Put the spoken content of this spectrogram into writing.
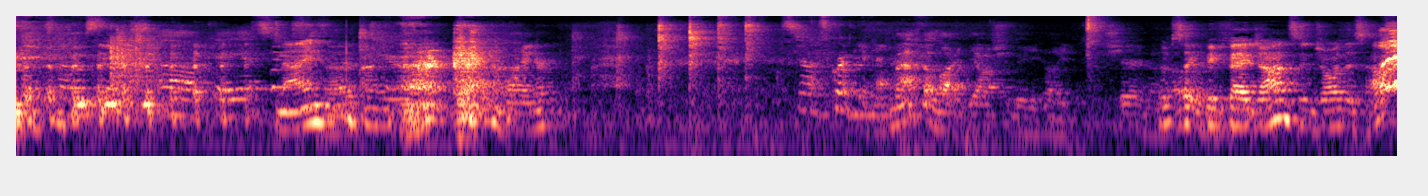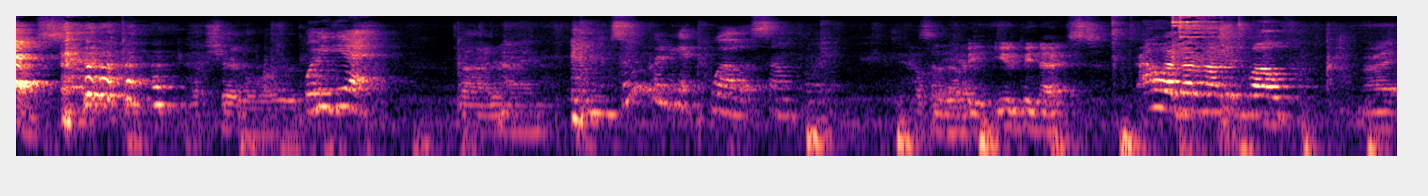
six? No, six. oh, okay, yes. Nine. Niner. It's not scorpion I pepper. mean, I feel like y'all should be like sharing the Looks like load. Big Bad John's enjoying this house. Like, share the load. What do you get? Niner. Nine. Someone could get twelve at some point. So that'd be, you'd be next. Oh, I better not get 12. All right.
